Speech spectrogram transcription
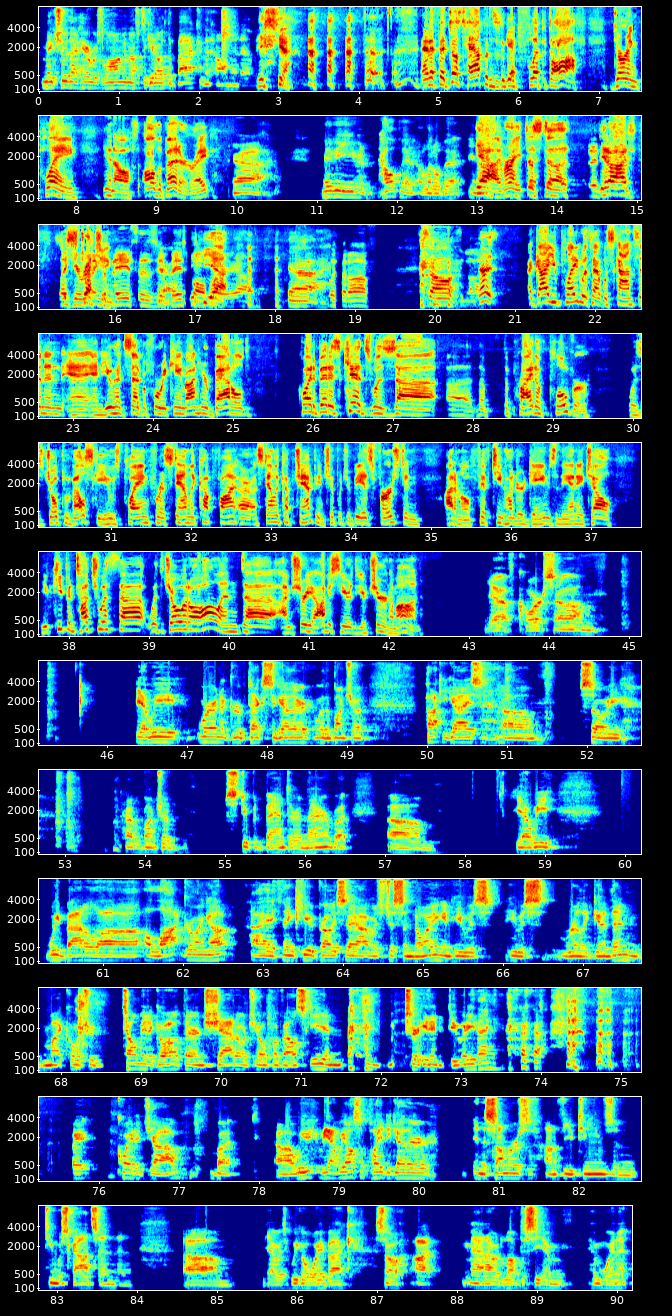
make sure that hair was long enough to get out the back of the helmet at least. Yeah. and if it just happens to get flipped off during play, you know, all the better, right? Yeah. Maybe even help it a little bit. You know? Yeah, right. Just uh, you know, I, like you're stretching. running the bases, your yeah. baseball player. Yeah. Yeah. yeah. Flip it off. So there, a guy you played with at Wisconsin, and and you had said before we came on here, battled quite a bit as kids. Was uh, uh, the the pride of Plover was Joe Pavelski, who's playing for a Stanley Cup fi- or a Stanley Cup championship, which would be his first in I don't know 1,500 games in the NHL. You keep in touch with uh, with Joe at all, and uh, I'm sure you obviously you're, you're cheering him on. Yeah, of course. Um, yeah, we we're in a group text together with a bunch of hockey guys. Um, so we have a bunch of stupid banter in there, but um, yeah, we we battle uh, a lot growing up. I think he would probably say I was just annoying, and he was he was really good. Then my coach would tell me to go out there and shadow Joe Pavelski and make sure he didn't do anything. quite, quite a job, but uh, we yeah we also played together in the summers on a few teams and Team Wisconsin and um, yeah we, we go way back. So I man I would love to see him him win it.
